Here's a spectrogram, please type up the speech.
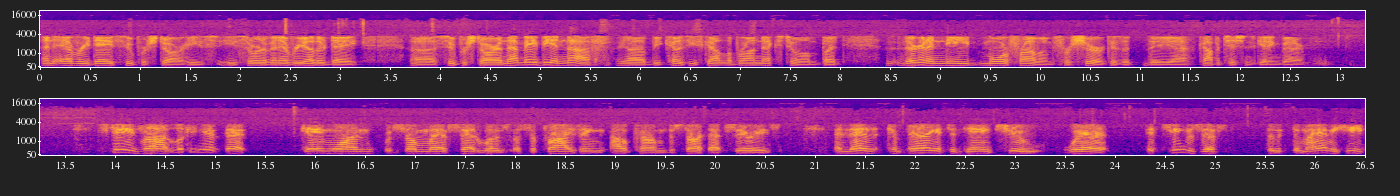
an everyday superstar. He's he's sort of an every other day uh, superstar, and that may be enough uh, because he's got LeBron next to him. But they're going to need more from him for sure because the, the uh, competition's getting better. Steve, uh, looking at that game one, which some may have said was a surprising outcome to start that series and then comparing it to game two, where it seemed as if the, the Miami Heat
